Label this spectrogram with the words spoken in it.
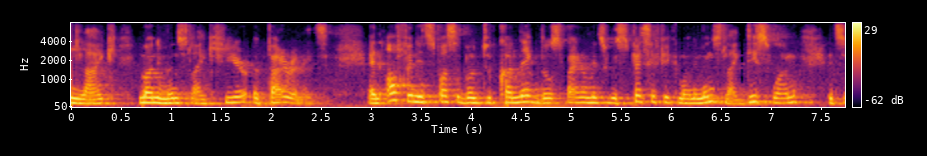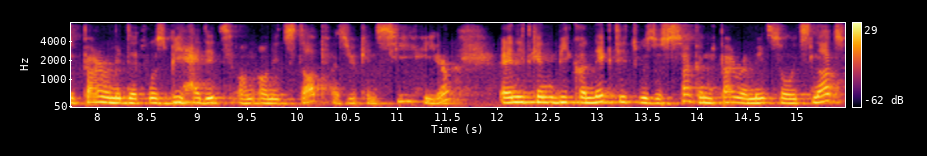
Egyptian-like monuments, like here, a pyramid. And often it's possible to connect those pyramids with specific monuments, like this one. It's a pyramid that was beheaded on, on its top, as you can see here. And it can be connected with a second pyramid, so it's not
